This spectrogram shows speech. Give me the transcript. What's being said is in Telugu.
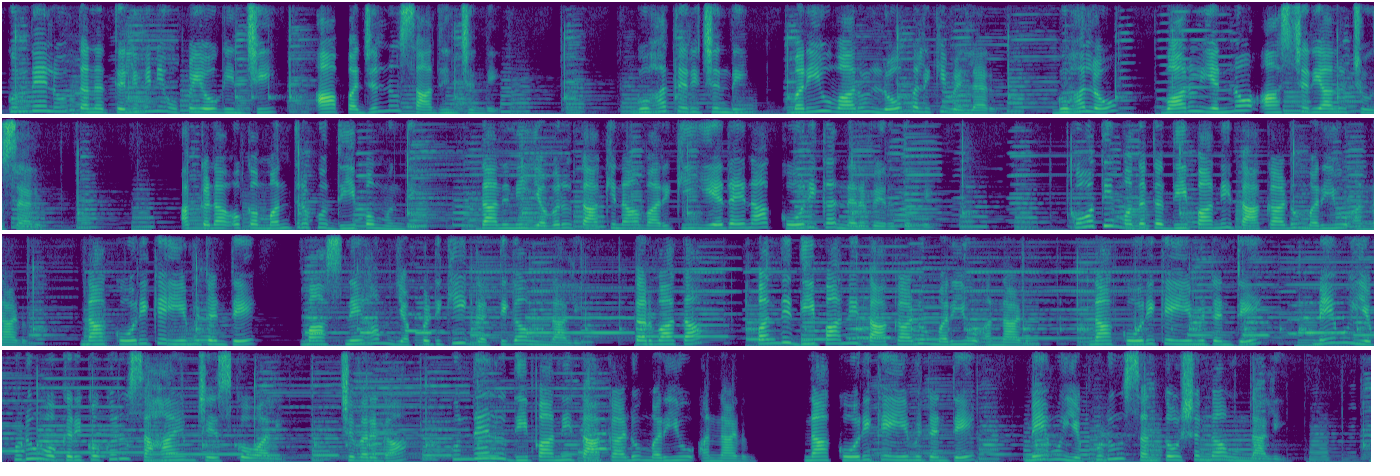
కుందేలు తన తెలివిని ఉపయోగించి ఆ పజిల్ను సాధించింది. గుహ తెరిచింది మరియు వారు లోపలికి వెళ్ళారు గుహలో వారు ఎన్నో ఆశ్చర్యాలు చూశారు. అక్కడ ఒక మంత్రపు దీపం ఉంది. దానిని ఎవరు తాకినా వారికి ఏదైనా కోరిక నెరవేరుతుంది. కోతి మొదట దీపాన్ని తాకాడు మరియు అన్నాడు నా కోరిక ఏమిటంటే మా స్నేహం ఎప్పటికీ గట్టిగా ఉండాలి. తర్వాత పంది దీపాన్ని తాకాడు మరియు అన్నాడు నా కోరిక ఏమిటంటే మేము ఎప్పుడూ ఒకరికొకరు సహాయం చేసుకోవాలి. చివరగా కుందేలు దీపాన్ని తాకాడు మరియు అన్నాడు నా కోరిక ఏమిటంటే మేము ఎప్పుడూ సంతోషంగా ఉండాలి.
